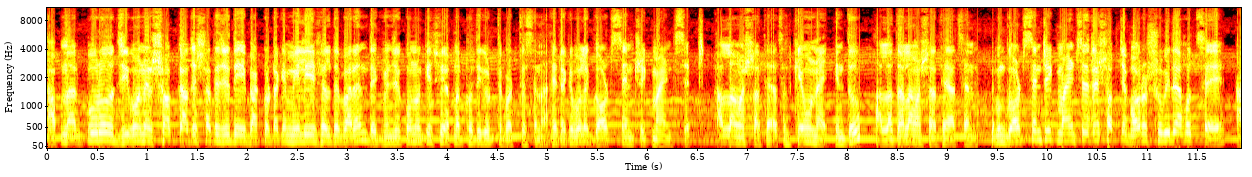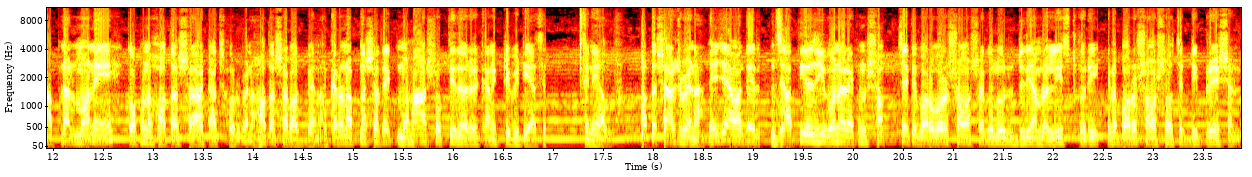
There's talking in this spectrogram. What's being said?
আপনার পুরো জীবনের সব কাজের সাথে যদি এই বাক্যটাকে মিলিয়ে ফেলতে পারেন, দেখবেন যে কোনো কিছুই আপনার ক্ষতি করতে পারতেছে না। এটাকে বলে গড সেন্ট্রিক মাইন্ডসেট আল্লাহ আমার সাথে আছেন। কেউ নাই, কিন্তু আল্লাহ তাআলা আমার সাথে আছেন। এবং গড সেন্ট্রিক মাইন্ডসেটের সবচেয়ে বড় সুবিধা হচ্ছে, আপনার মনে কখনো হতাশা কাজ করবে না, হতাশা বাঁধবে না। কারণ আপনার সাথে এক মহাশক্তিধরের কানেক্টিভিটি আছে। তিনি আল্লাহ। হতাশা আসবে না। এই যে আমাদের জাতীয় জীবনের এখন সবচেয়ে বড় বড় সমস্যাগুলোর যদি আমরা লিস্ট করি, একটা বড় সমস্যা হচ্ছে ডিপ্রেশন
